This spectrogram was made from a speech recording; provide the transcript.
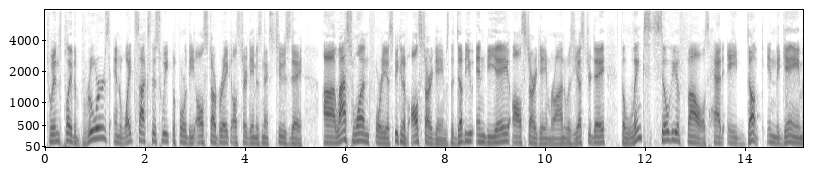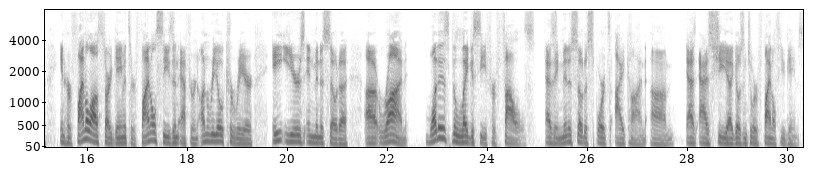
Twins play the Brewers and White Sox this week before the All Star break. All Star game is next Tuesday. Uh, last one for you. Speaking of All Star games, the WNBA All Star game, Ron, was yesterday. The Lynx Sylvia Fowles had a dunk in the game in her final All Star game. It's her final season after an unreal career, eight years in Minnesota. Uh, Ron, what is the legacy for Fowles as a Minnesota sports icon? Um, as as she uh, goes into her final few games.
